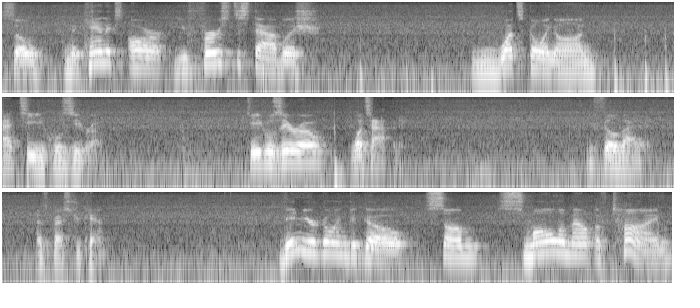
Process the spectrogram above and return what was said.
So mechanics are you first establish what's going on at t equals 0. t equals 0, what's happening? You fill that in as best you can. Then you're going to go some small amount of time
